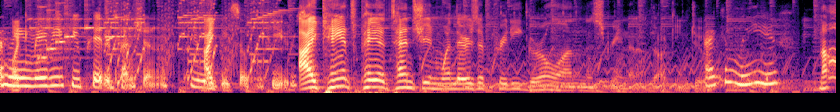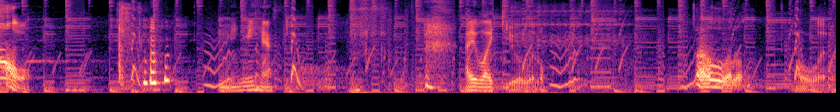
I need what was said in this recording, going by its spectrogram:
I Like- mean, maybe if you paid attention, you would be so confused. I can't pay attention when there's a pretty girl on the screen that I'm talking to. I can leave. No. You make me happy. I like you a little. A little. A little.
